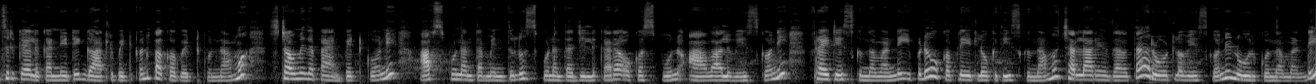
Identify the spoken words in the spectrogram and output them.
ఉసిరికాయలకు అన్నిటి ఘాట్లు పెట్టుకొని పక్క పెట్టుకున్నాము. స్టవ్ మీద ప్యాన్ పెట్టుకొని హాఫ్ స్పూన్ అంత మెంతులు స్పూన్ అంత జీలకర్ర ఒక స్పూన్ ఆవాలు వేసుకొని ఫ్రై చేసుకుందామండి. ఇప్పుడు ఒక ప్లేట్లోకి తీసుకుందాము చల్లారిన తర్వాత రోట్లో వేసుకొని నూరుకుందామండి.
